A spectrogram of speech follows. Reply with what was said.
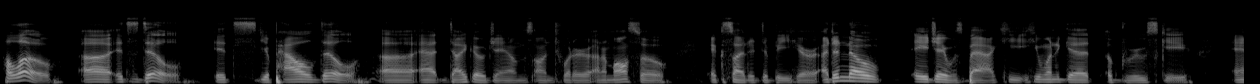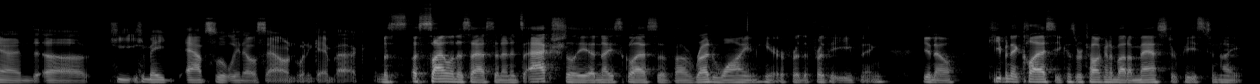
Hello, uh, it's Dill. It's your pal Dill uh, at Dyko Jams on Twitter, and I'm also excited to be here. I didn't know AJ was back. He he went to get a brewski, and uh, he he made absolutely no sound when he came back. I'm a, a silent assassin, and it's actually a nice glass of uh, red wine here for the for the evening. You know, keeping it classy because we're talking about a masterpiece tonight.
